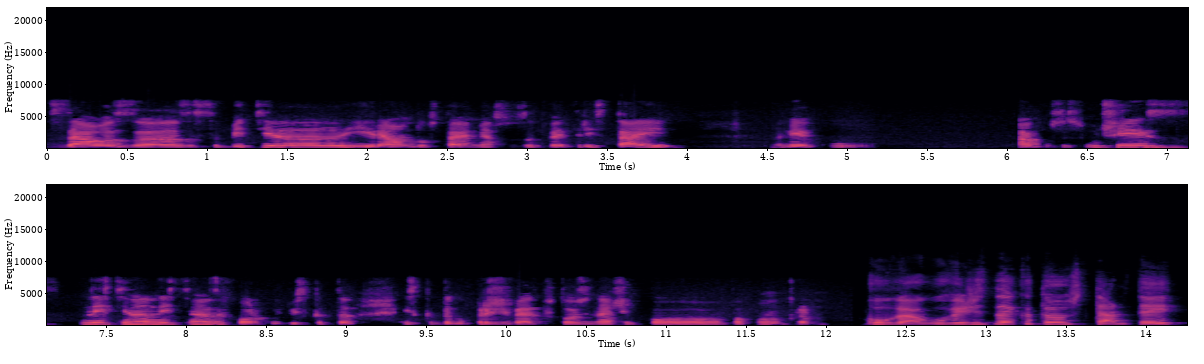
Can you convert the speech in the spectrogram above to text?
зала за, за събития и реално да оставим място за две-три стаи. Нали, ако, ако се случи, наистина, наистина за хора, които искат да, искат да го преживеят по този начин по, по-пълнокръвно. Кога го виждате като старт дейт?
